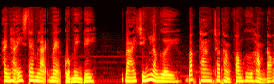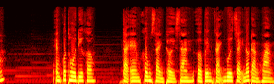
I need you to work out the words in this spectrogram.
Anh hãy xem lại mẹ của mình đi. Bà ấy chính là người bắt thang cho thằng Phong hư hỏng đó. Em có thôi đi không? Tại em không dành thời gian ở bên cạnh nuôi dạy nó đàng hoàng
